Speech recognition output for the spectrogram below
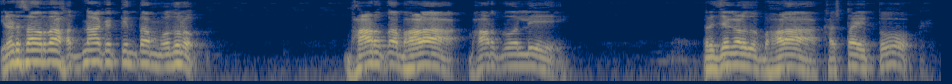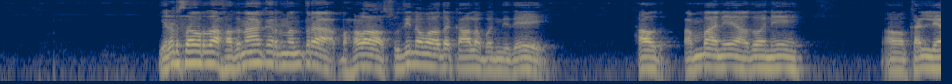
ಎರಡು ಸಾವಿರದ ಹದಿನಾಲ್ಕಕ್ಕಿಂತ ಮೊದಲು ಭಾರತ ಬಹಳ, ಭಾರತದಲ್ಲಿ ಪ್ರಜೆಗಳದು ಬಹಳ ಕಷ್ಟ ಇತ್ತು. ಎರಡು ಸಾವಿರದ ಹದಿನಾಲ್ಕರ ನಂತರ ಬಹಳ ಸುದಿನವಾದ ಕಾಲ ಬಂದಿದೆ. ಹೌದು, ಅಂಬಾನಿ ಅದೋನಿ ಕಲ್ಯ,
